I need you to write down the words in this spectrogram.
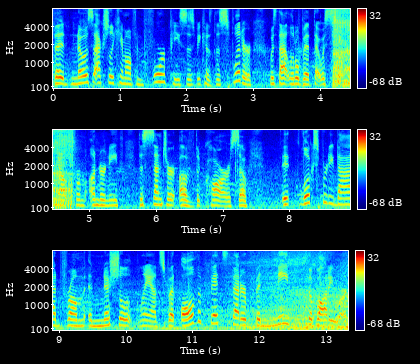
The nose actually came off in four pieces because the splitter was that little bit that was sticking out from underneath the center of the car. So it looks pretty bad from initial glance, but all the bits that are beneath the bodywork,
